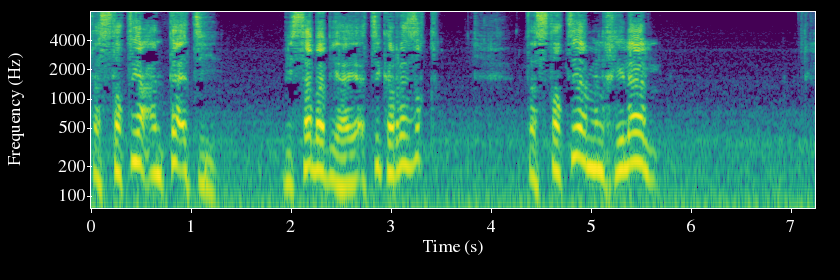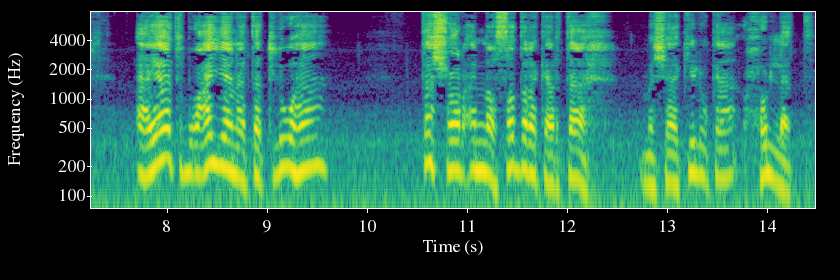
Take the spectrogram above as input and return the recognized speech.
تستطيع أن تأتي بسببها يأتيك الرزق تستطيع من خلال آيات معينة تتلوها تشعر أن صدرك ارتاح مشاكلك حلت.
